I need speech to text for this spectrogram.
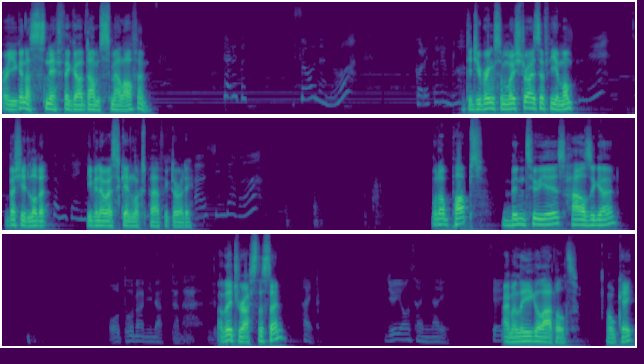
Are you gonna sniff the goddamn smell off him? Did you bring some moisturizer for your mom? I bet she'd love it, even though her skin looks perfect already. What up, Pops? Been two years, how's it going? Are they dressed the same? I'm a legal adult. Okay.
